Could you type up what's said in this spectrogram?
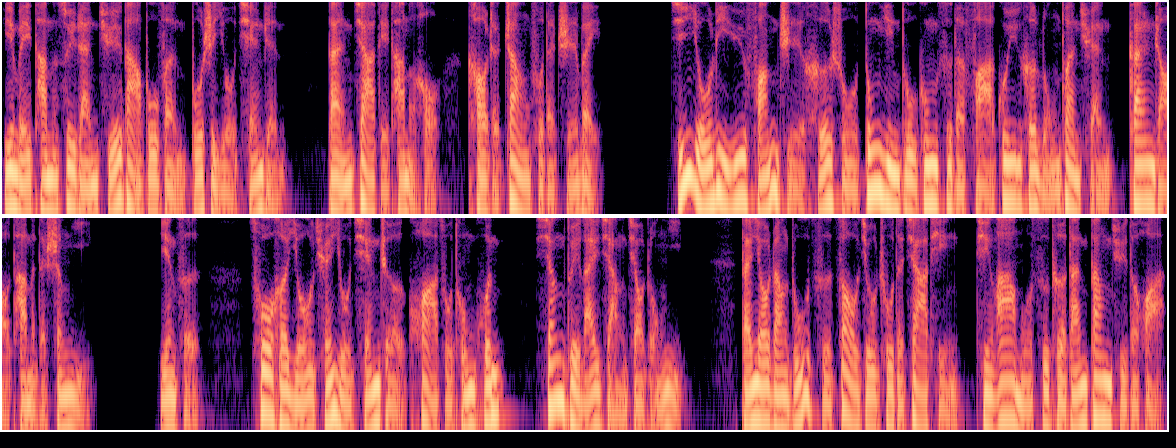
因为她们虽然绝大部分不是有钱人，但嫁给他们后，靠着丈夫的职位。极有利于防止荷属东印度公司的法规和垄断权干扰他们的生意，因此撮合有权有钱者跨族通婚相对来讲较容易，但要让如此造就出的家庭听阿姆斯特丹当局的话，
